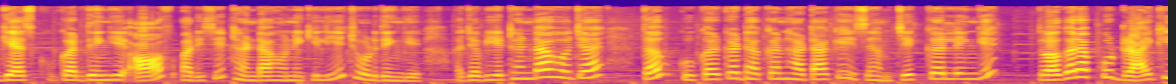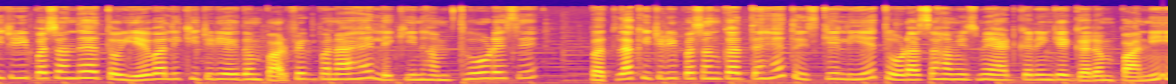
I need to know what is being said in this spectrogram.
गैस को कर देंगे ऑफ़ और इसे ठंडा होने के लिए छोड़ देंगे। और जब ये ठंडा हो जाए, तब कुकर का ढक्कन हटा के इसे हम चेक कर लेंगे। तो अगर आपको ड्राई खिचड़ी पसंद है तो ये वाली खिचड़ी एकदम परफेक्ट बना है, लेकिन हम थोड़े से पतला खिचड़ी पसंद करते हैं तो इसके लिए थोड़ा सा हम इसमें ऐड करेंगे गर्म पानी।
